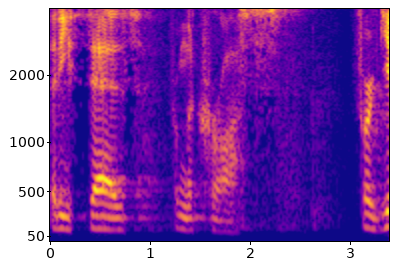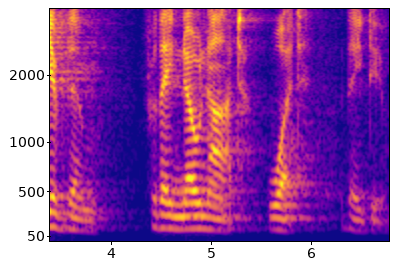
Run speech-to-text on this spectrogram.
that he says from the cross Forgive them, for they know not what they do.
